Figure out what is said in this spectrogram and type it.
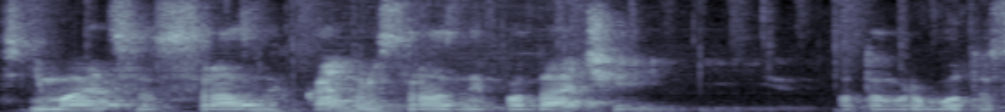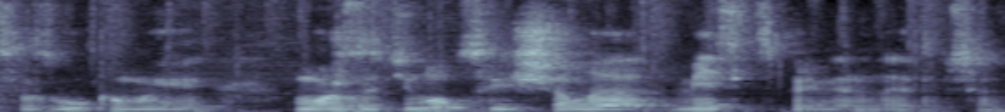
снимается с разных камер, с разной подачей потом работа со звуком, и может затянуться еще на месяц примерно это все.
